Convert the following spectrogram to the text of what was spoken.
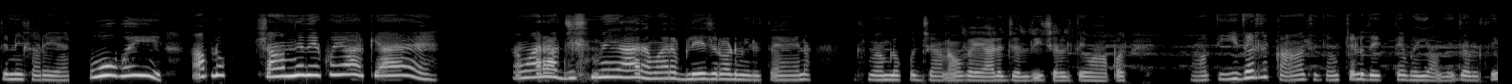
इतने सारे यार। ओ भाई, आप लोग सामने देखो यार, क्या है? हमारा, जिसमें यार हमारा ब्लेज रॉड मिलता है ना, उसमें हम लोग को जाना होगा यार, जल्दी चलते वहाँ पर। हाँ तो इधर से कहाँ से जाऊँ? चलो देखते हैं भाई आगे चलते।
